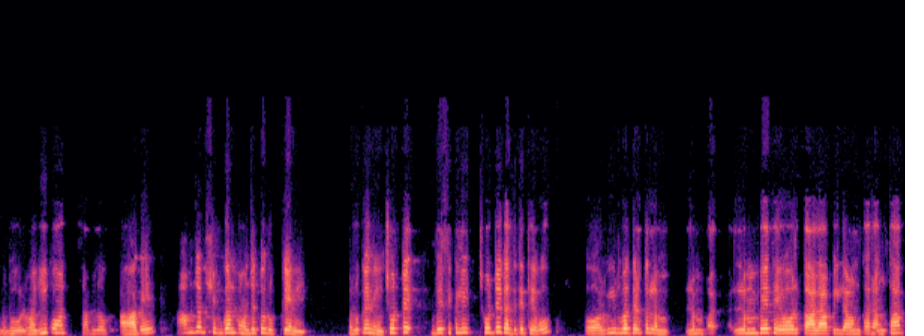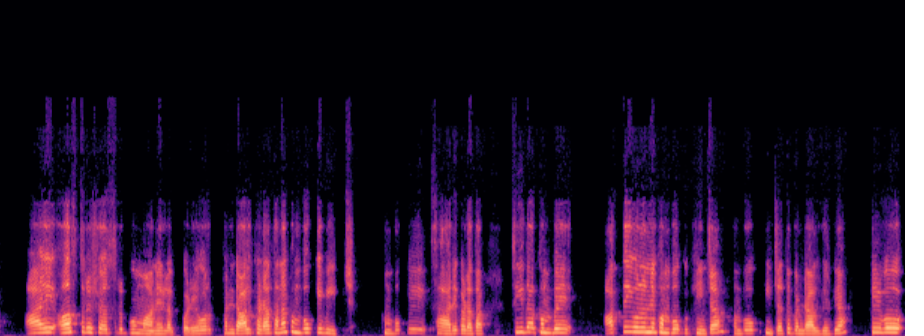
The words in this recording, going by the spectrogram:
धूल वहीं पहुँच सब लोग आ गए। अब जब शिवगन पहुँचे तो रुके नहीं रुके नहीं। छोटे बेसिकली छोटे कद के थे वो और वीरभद्र तो लम, लम, लंबे थे और काला पीला उनका रंग था। आए अस्त्र शस्त्र घुमाने लग पड़े और पंडाल खड़ा था ना खंभों के बीच। खंभों के सहारे खड़ा था। सीधा खंबे आते ही उन्होंने खंभों को खींचा, खंभों को खींचा तो पंडाल गिर गया। फिर वो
